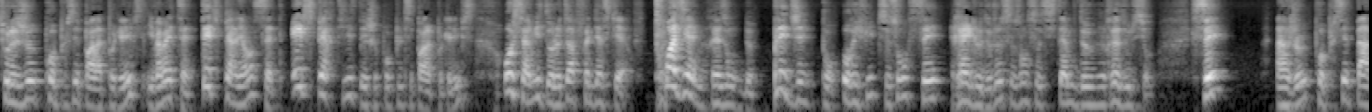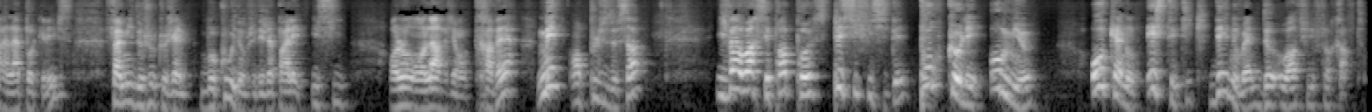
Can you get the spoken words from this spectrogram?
sur les jeux propulsés par l'Apocalypse. Il va mettre cette expérience, cette expertise des jeux propulsés par l'Apocalypse au service de l'auteur Fred Gastier. Troisième raison de pledger pour Horrific, ce sont ses règles de jeu, ce sont ce système de résolution. C'est un jeu propulsé par l'Apocalypse, famille de jeux que j'aime beaucoup et dont j'ai déjà parlé ici en long, en large et en travers. Mais en plus de ça, il va avoir ses propres spécificités pour coller au mieux au canon esthétique des nouvelles de Howard Philip Lovecraft.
